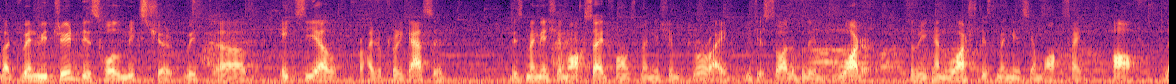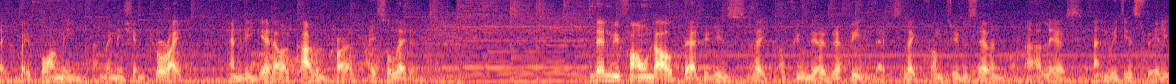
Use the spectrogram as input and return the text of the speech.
But when we treat this whole mixture with HCl or hydrochloric acid, this magnesium oxide forms magnesium chloride which is soluble in water. So we can wash this magnesium oxide off like by forming magnesium chloride and we get our carbon product isolated. Then we found out that it is like a few layer graphene that's like from three to seven uh, layers and which is really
